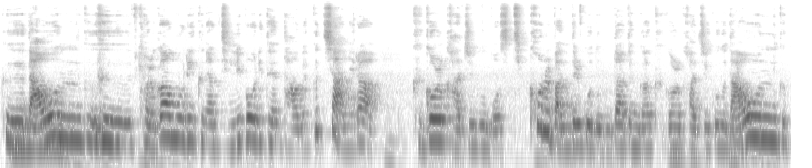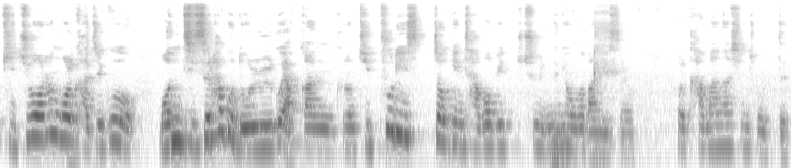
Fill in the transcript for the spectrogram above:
그 음. 나온 그 결과물이 그냥 딜리버리 된 다음에 끝이 아니라 그걸 가지고 뭐 스티커를 만들고 논다든가 그걸 가지고 그 나온 그 비주얼 한 걸 가지고 먼 짓을 하고 놀고 약간 그런 뒤풀이적인 작업이 주 있는 경우가 많이 있어요. 그걸 감안하시면 좋을 듯.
